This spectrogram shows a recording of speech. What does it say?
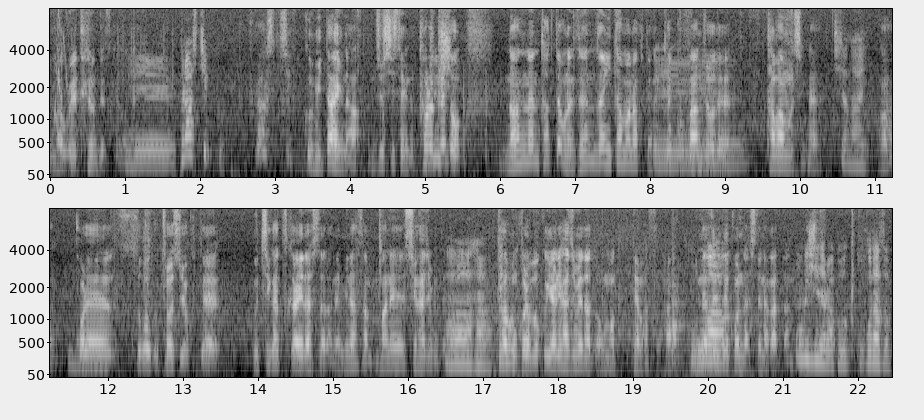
今植えてるんですけどーね。えー。プラスチック？プラスチックみたいな樹脂製のこれけど何年経ってもね全然傷まなくてね、結構頑丈でえーたまむしね、じゃない。はい、これすごく調子よくてうちが使い出したらね皆さん真似し始めてあねーはい。多分これ僕やり始めだと思ってます、はい、みんな全然こんなんしてなかったんで。オリジナルはこここだぞと。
